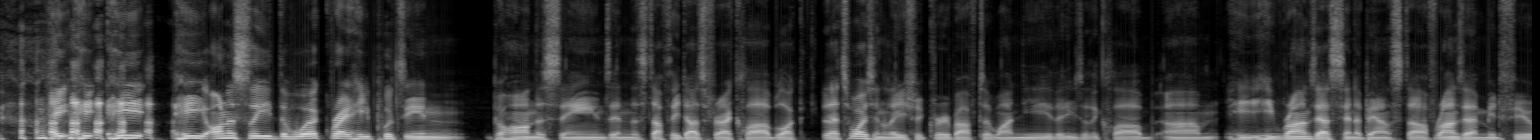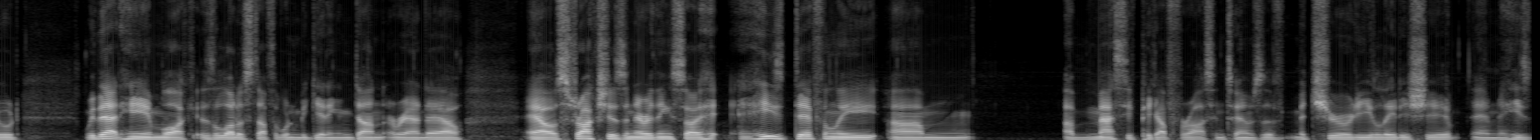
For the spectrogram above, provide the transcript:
he, he, he he honestly the work rate he puts in behind the scenes and the stuff he does for our club, like that's why he's in the leadership group after one year that he's at the club. Um, he he runs our centre bounce stuff, runs our midfield. Without him, like there's a lot of stuff that wouldn't be getting done around our our structures and everything. So he, he's definitely um, a massive pickup for us in terms of maturity, leadership, and his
